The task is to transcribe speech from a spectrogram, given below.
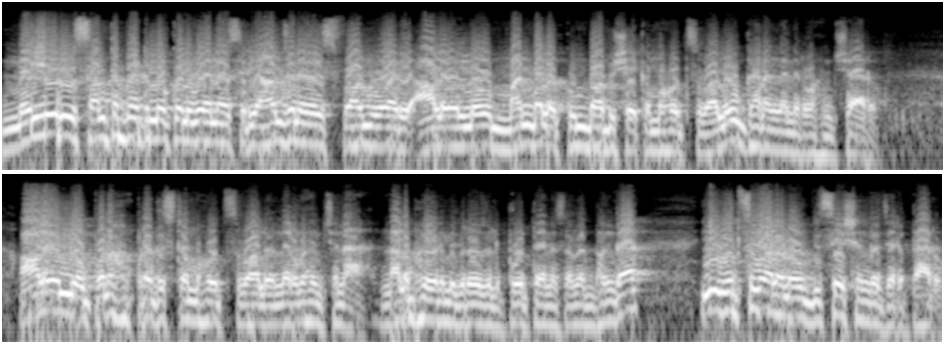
నెల్లూరు సంతపేటలో కొలువైన శ్రీ ఆంజనేయ స్వామివారి ఆలయంలో మండల కుంభాభిషేక మహోత్సవాలు ఘనంగా నిర్వహించారు. ఆలయంలో పునః ప్రతిష్ట మహోత్సవాలు నిర్వహించిన నలభై ఎనిమిది రోజులు పూర్తయిన సందర్భంగా ఈ ఉత్సవాలను విశేషంగా జరిపారు.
